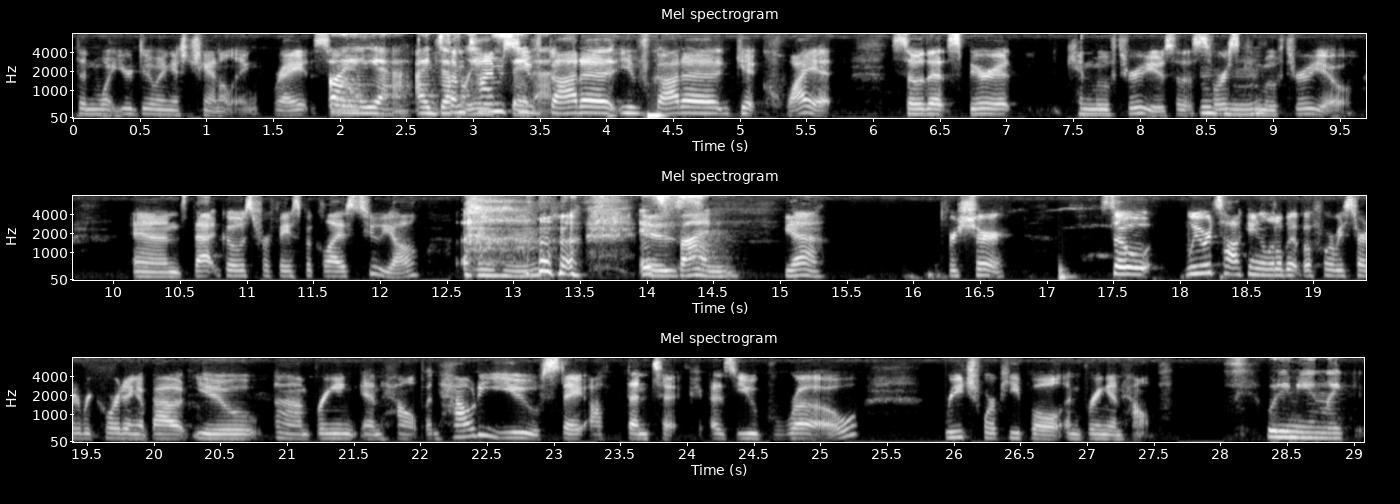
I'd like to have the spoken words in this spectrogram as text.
then what you're doing is channeling, right? So oh, yeah, yeah. I definitely sometimes you've gotta you've gotta get quiet so that spirit can move through you, so that source mm-hmm. can move through you. And that goes for Facebook Lives too, y'all. Mm-hmm. it's is, fun. Yeah, for sure. So we were talking a little bit before we started recording about you um, bringing in help and how do you stay authentic as you grow reach more people and bring in help. What do you mean, like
